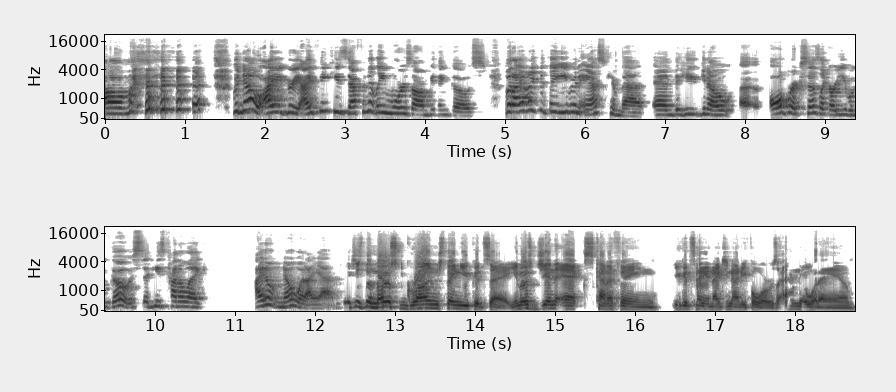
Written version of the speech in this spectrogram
um, but no, I agree. I think he's definitely more zombie than ghost. But I like that they even ask him that, and he, you know, uh, Albrecht says like, "Are you a ghost?" And he's kind of like, "I don't know what I am." Which is the most grunge thing you could say. The most Gen X kind of thing you could say in 1994 was, I don't know what I am.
